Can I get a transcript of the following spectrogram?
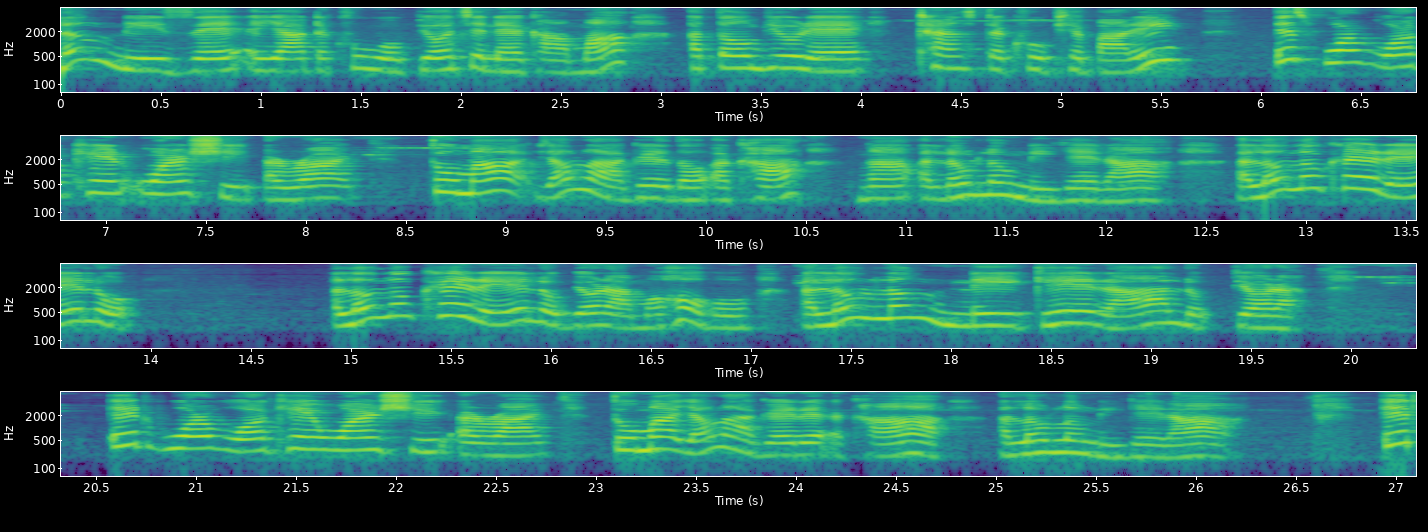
လုံနေစေအရာတစ်ခုကိုပြောချင်တဲ့အခါမှာအသုံးပြုတဲ့ tense တစ်ခုဖြစ်ပါတယ် is work working when she arrived သူမရောက်လာခဲ့သောအခါငါအလုပ်လုပ်နေခဲ့တာအလုပ်လုပ်ခဲ့တယ်လို့ အလုံးလုံးခဲ့တယ်လို့ပြောတာမဟုတ်ဘူးအလုံးလုံးနေခဲ့တာလို့ပြောတာ it were working when she arrived သူမရောက်လာခဲ့တဲ့အခါအလုံးလုံးနေခဲ့တာ it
